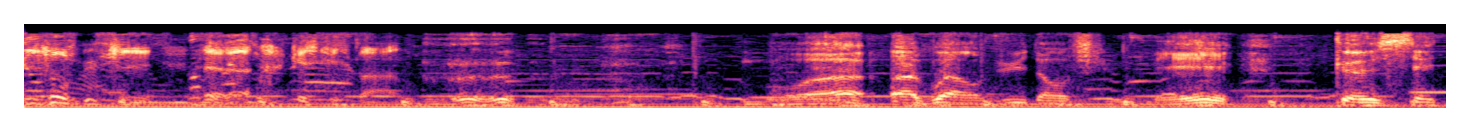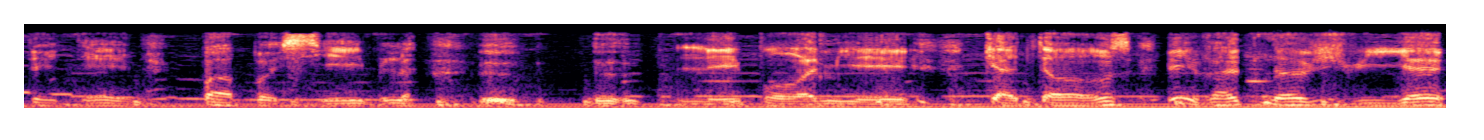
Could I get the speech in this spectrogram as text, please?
Euh, Qu'est-ce qui se passe euh, Moi, avoir vu dans fumée que c'était pas possible. Euh, euh, les premiers 14 et 29 juillet,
